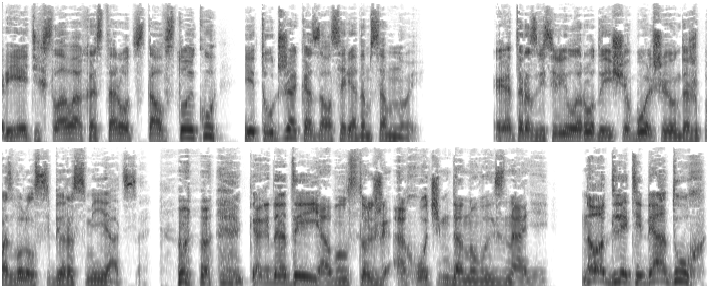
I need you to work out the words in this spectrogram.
При этих словах Астарот встал в стойку и тут же оказался рядом со мной. Это развеселило Рода еще больше, и он даже позволил себе рассмеяться. «Когда-то и я был столь же охочим до новых знаний. Но для тебя, дух,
